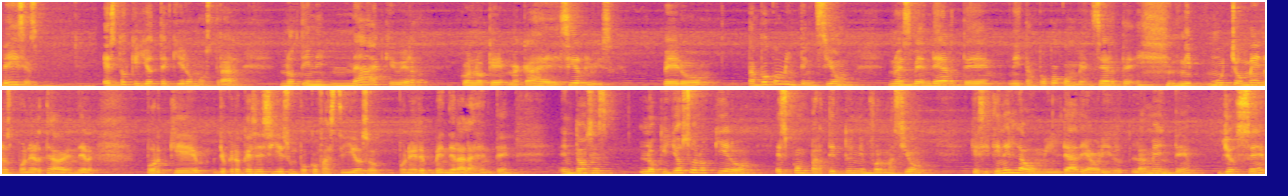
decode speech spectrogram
le dices, esto que yo te quiero mostrar no tiene nada que ver con lo que me acaba de decir Luis. Pero tampoco mi intención no es venderte, ni tampoco convencerte, ni mucho menos ponerte a vender. Porque yo creo que ese sí es un poco fastidioso poner vender a la gente. Entonces, lo que yo solo quiero es compartirte una información que si tienes la humildad de abrir la mente, yo sé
